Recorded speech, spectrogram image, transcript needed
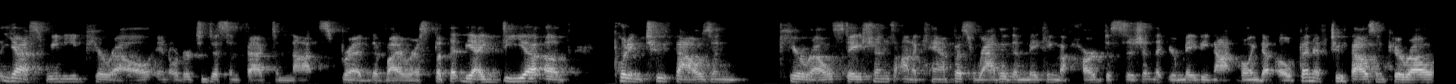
yes, we need Purell in order to disinfect and not spread the virus, but that the idea of putting 2,000 Purell stations on a campus rather than making the hard decision that you're maybe not going to open if 2,000 Purell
